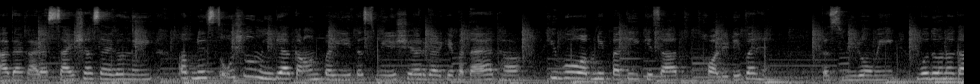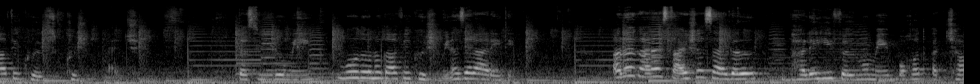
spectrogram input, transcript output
अदाकारा साइशा सहगल ने अपने सोशल मीडिया अकाउंट पर ये तस्वीरें शेयर करके बताया था कि वो अपने पति के साथ हॉलीडे पर हैं। तस्वीरों में वो दोनों काफ़ी खुश खुश तस्वीरों में वो दोनों काफ़ी खुश भी नज़र आ रही थी। अदाकारा साइशा सैगल भले ही फ़िल्मों में बहुत अच्छा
